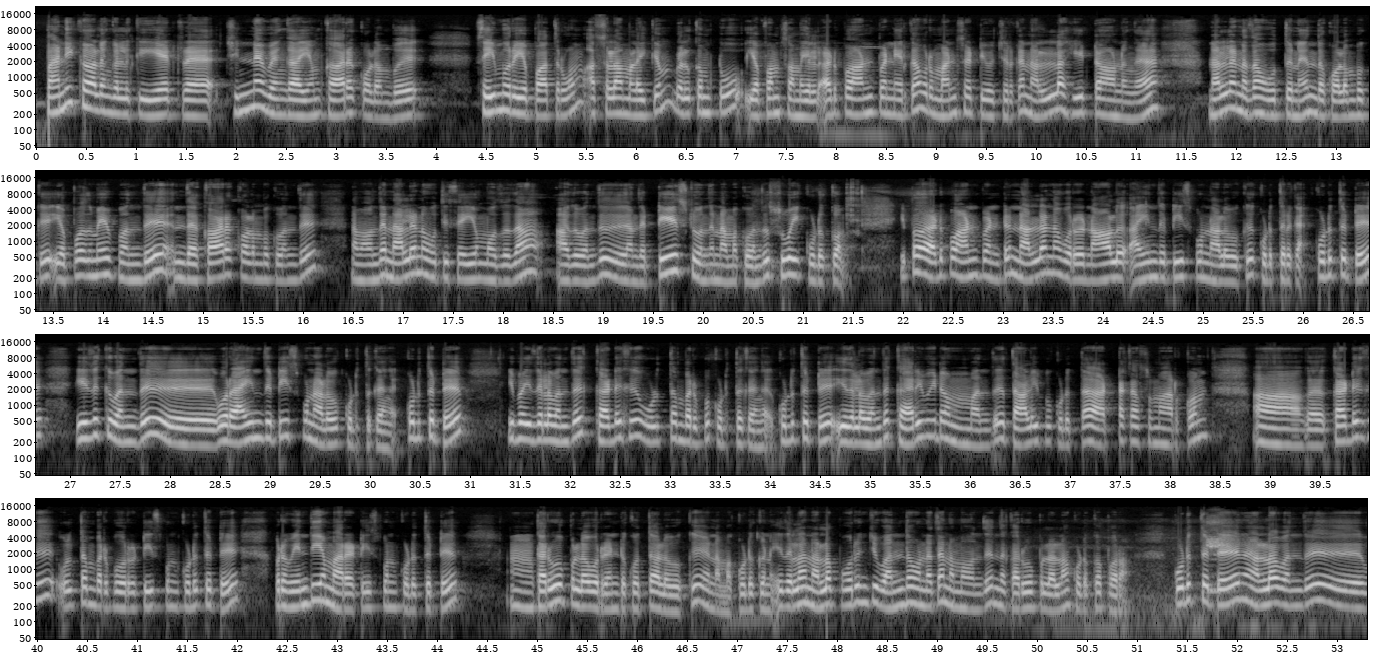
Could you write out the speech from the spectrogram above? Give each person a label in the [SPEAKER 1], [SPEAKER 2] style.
[SPEAKER 1] பனிக்காலங்களுக்கு ஏற்ற சின்ன வெங்காயம் காரக்குழம்பு செய்முறையை பார்த்துருவோம். அஸ்லாம் அலைக்கும். வெல்கம் டு எஃப்எம் சமையல். அடுப்பை ஆன் பண்ணியிருக்கேன். ஒரு மண் சட்டி வச்சுருக்கேன். நல்லா ஹீட் ஆகணுங்க. நல்லெண்ணெய் தான் ஊற்றுனேன் இந்த குழம்புக்கு. எப்போதுமே இப்போ வந்து இந்த காரக்குழம்புக்கு வந்து நம்ம வந்து நல்லெண்ணெய் ஊற்றி செய்யும் போது தான் அது வந்து அந்த டேஸ்ட் வந்து நமக்கு வந்து சுவை கொடுக்கும். இப்போ அடுப்பு ஆன் பண்ணிட்டு நல்லெண்ணெய் ஒரு நாலு ஐந்து டீஸ்பூன் அளவுக்கு கொடுத்துருக்கேன். கொடுத்துட்டு இதுக்கு வந்து ஒரு ஐந்து டீஸ்பூன் அளவுக்கு கொடுத்துக்கங்க. கொடுத்துட்டு இப்போ இதில் வந்து கடுகு உளுத்தம்பருப்பு கொடுத்துக்கங்க. கொடுத்துட்டு இதில் வந்து கறிவிடம் வந்து தாளிப்பு கொடுத்தா அட்டகாசமாக இருக்கும். கடுகு உளுத்தம்பருப்பு ஒரு டீஸ்பூன் கொடுத்துட்டு அப்புறம் வெந்தயம் அரை டீஸ்பூன் கொடுத்துட்டு கருவேப்பிலை ஒரு ரெண்டு கொத்து அளவுக்கு நம்ம கொடுக்கணும். இதெல்லாம் நல்லா பொரிஞ்சு வந்தவுடனே தான் நம்ம வந்து இந்த கருவேப்பிலெலாம் கொடுக்க போகிறோம் கொடுத்துட்டு நல்லா வந்து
